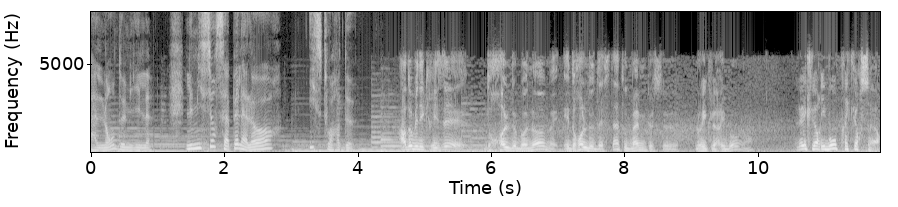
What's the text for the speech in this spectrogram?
à l'an 2000. L'émission s'appelle alors Histoire 2. Alors Dominique Rizet, drôle de bonhomme et drôle de destin tout de même que ce Loïc Le Ribot. Loïc Le Ribot, précurseur,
